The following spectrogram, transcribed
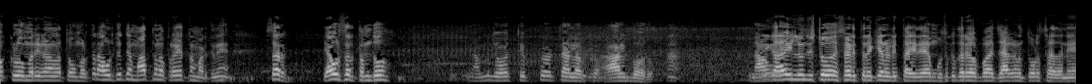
ಮಕ್ಕಳು ಮರಿಗಳನ್ನ ತಗೊಂಡ್ಬರ್ತಾರೆ. ಅವ್ರ ಜೊತೆ ಮಾತನಾಡೋ ಪ್ರಯತ್ನ ಮಾಡ್ತೀನಿ. ಸರ್ ಯಾವ ಸರ್ ತಮ್ಮದು ನಮ್ದು ತಿಪ್ಪೂರು ತಾಲೂಕು ಆಲ್ಬೋರು. ಈಗ ಇಲ್ಲೊಂದಿಷ್ಟು ಸೈಡ್ ತನಿಖೆ ನಡೀತಾ ಇದೆ ಮುಸುಕದರೆ ಒಬ್ಬ ಜಾಗನ ತೋರಿಸ್ತಾ ಇದ್ದಾನೆ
